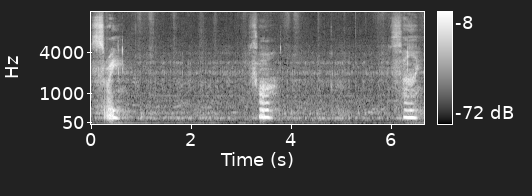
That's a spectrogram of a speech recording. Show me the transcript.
three four five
